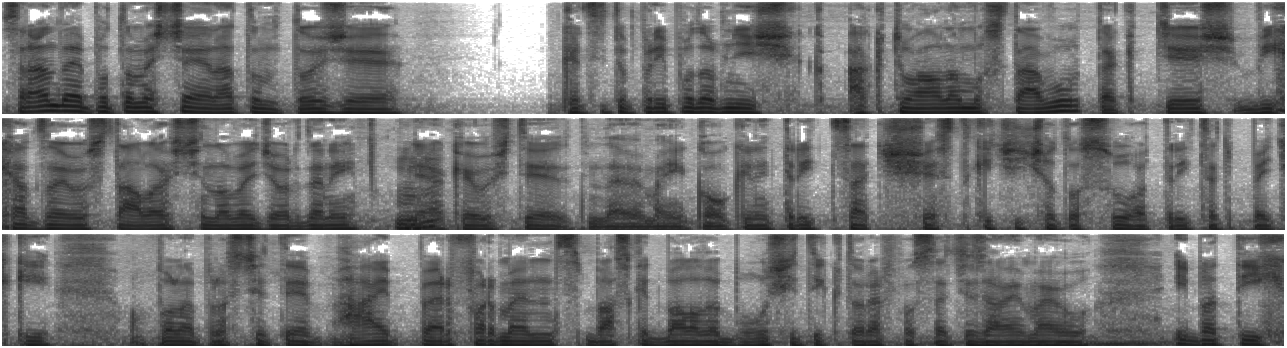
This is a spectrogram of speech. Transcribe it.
Sranda je potom ešte aj na tom to, že keď si to pripodobníš k aktuálnemu stavu, tak tiež vychádzajú stále ešte nové Jordany. Mm-hmm. Nejaké už tie, neviem ani koľkiny, 36 či čo to sú a 35 Úplne proste tie high performance basketbalové bullshity, ktoré v podstate zaujímajú iba tých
